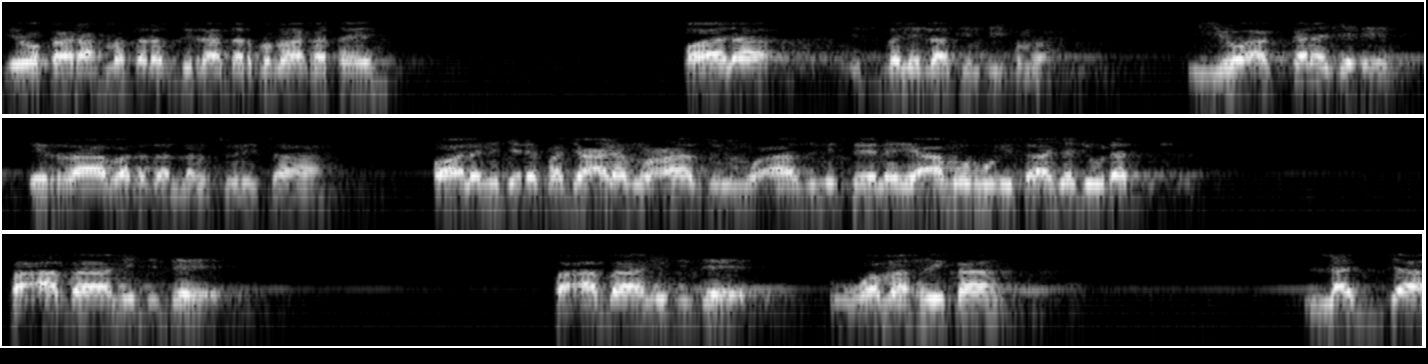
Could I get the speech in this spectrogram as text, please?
يوكا رحمة ربي را دربما كته قال اسفن الله سنتي فما. يو أكنا جده إرابة دلن سنسا. قال نجد فجعل معاذ المؤاذن سين يأمره إذا أججودت. فأبى نجده فأبى ندد ومحيك لجا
